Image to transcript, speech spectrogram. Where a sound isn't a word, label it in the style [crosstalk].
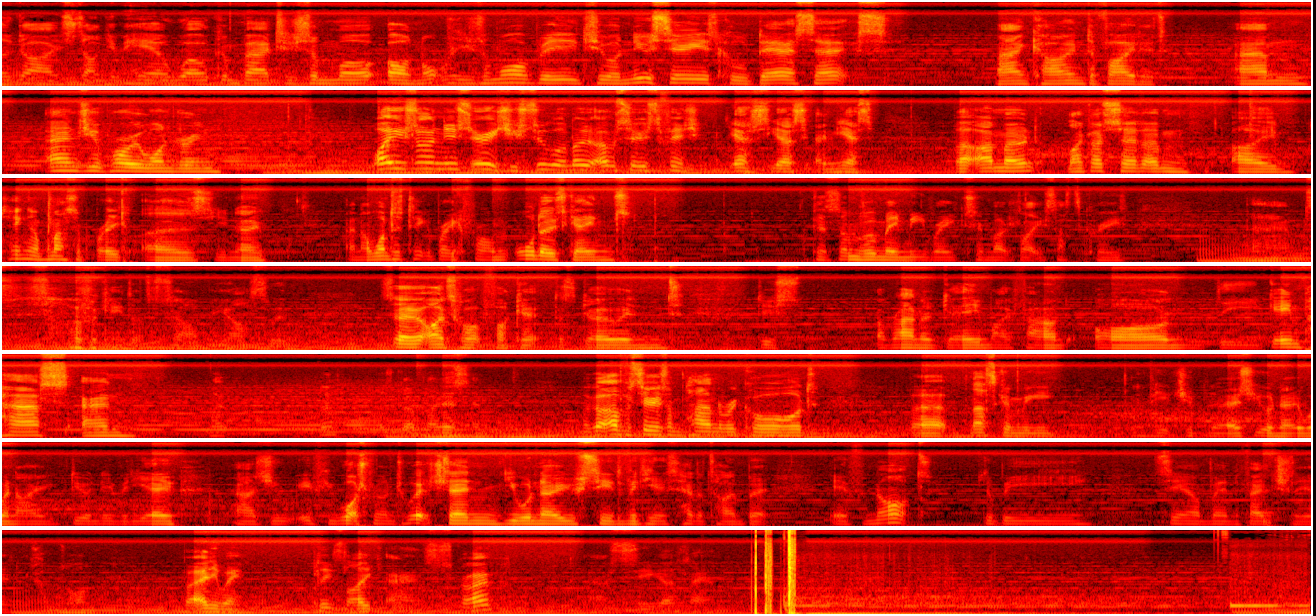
Hello guys, Dark Gamer here, welcome back to some more, oh not really some more, really to a new series called Deus Ex Mankind Divided. Um, and you're probably wondering, why are you starting a new series? You still got no other series to finish. Yes, yes, and yes. But I'm, like I said, um, I'm taking a massive break, as you know, and I want to take a break from all those games, because some of them made me rage so much, like Assassin's Creed, and [laughs] some other games I just can't be arsed with. So I thought, fuck it, just go and do a random game I found on the Game Pass, and let's go and play this. And I got other series I'm planning to record, but that's gonna be in future. As you'll know when I do a new video, as you if you watch me on Twitch, then you will know you see the videos ahead of time. But if not, you'll be seeing them eventually it comes on. But anyway, please like and subscribe. I'll see you guys later. The year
